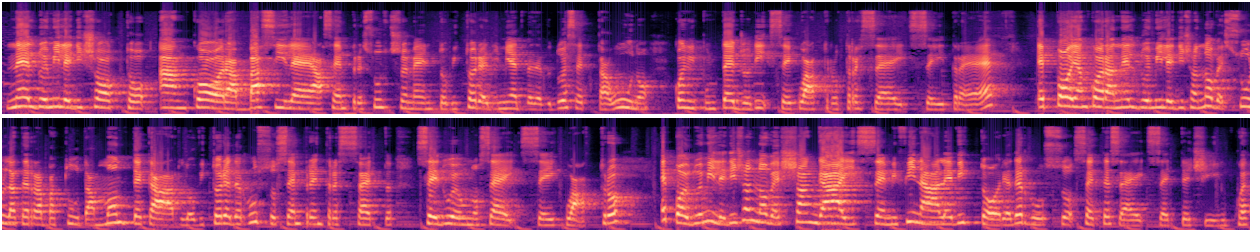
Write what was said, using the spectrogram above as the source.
Nel 2018 ancora Basilea, sempre sul cemento, vittoria di Medvedev 2-7-1 con il punteggio di 6-4, 3-6, 6-3. E poi ancora nel 2019 sulla terra battuta Monte Carlo, vittoria del russo sempre in 3 set 6-2-1-6, 6-4. E poi 2019 Shanghai semifinale, vittoria del russo 7-6, 7-5.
